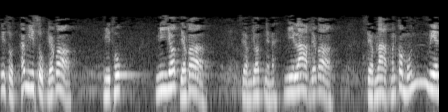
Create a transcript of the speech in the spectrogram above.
ที่สุด ถ้ามีสุขเดี๋ยวก็มีทุกข์มียศเดี๋ยวก็เสื่อมยศเนี่ยนะมีลาบเดี๋ยวก็เสื่อมลาบมันก็หมุนเวียน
